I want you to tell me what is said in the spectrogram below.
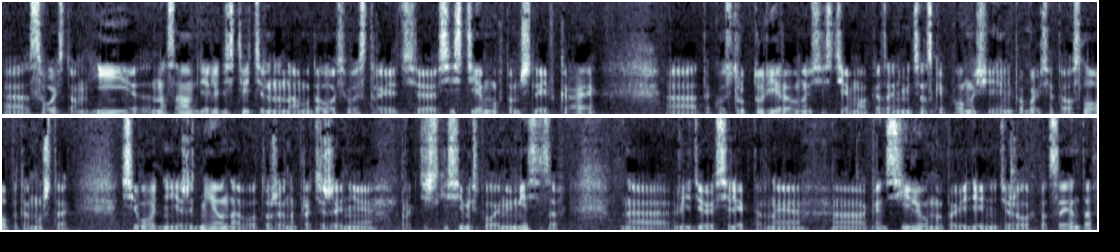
э, свойством. И на самом деле действительно нам удалось выстроить э, систему, в том числе и в крае, э, такую структурированную систему оказания медицинской помощи. Я не побоюсь этого слова, потому что сегодня ежедневно, вот уже на протяжении практически семи с половиной месяцев, э, видеоселекторные э, консилиумы по ведению тяжелых пациентов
